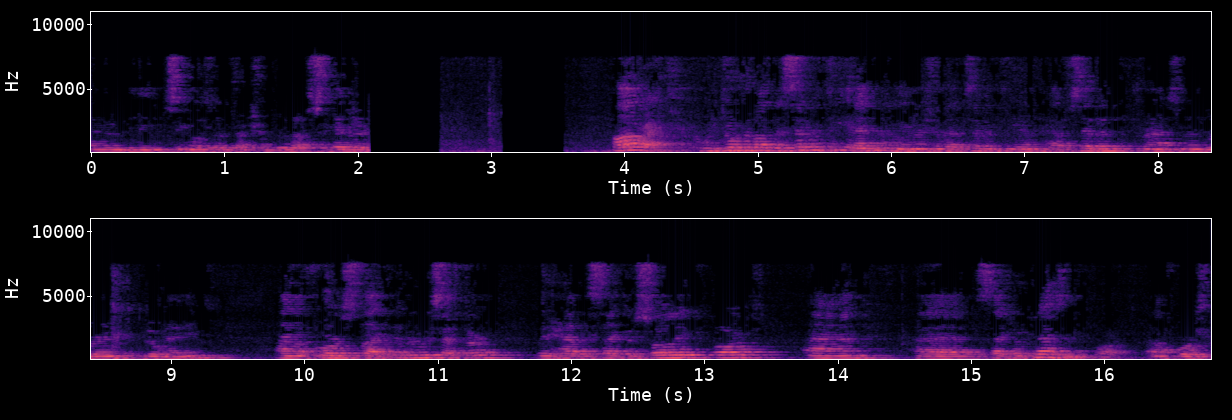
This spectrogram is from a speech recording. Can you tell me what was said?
in the signal transduction with our secondary. All right, we talked about the 7TM, and we mentioned that 7TM have seven transmembrane domains. And of course, like every receptor, they have a cytosolic part and a cytoplasmic part, and of course,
